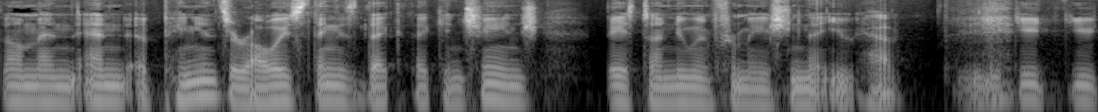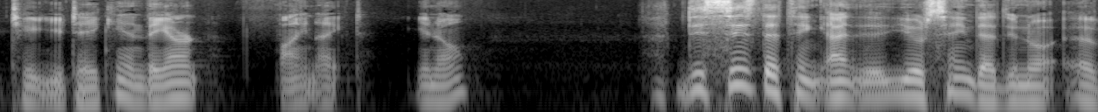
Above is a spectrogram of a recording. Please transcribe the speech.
them, and, and opinions are always things that that can change based on new information that you have you you you, ta- you take in. They aren't finite, you know. this is the thing and uh, you're saying that you know uh,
